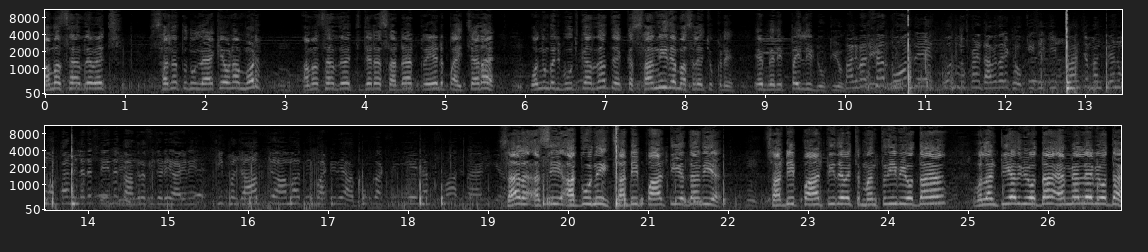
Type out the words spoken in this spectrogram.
ਅੰਮ੍ਰਿਤਸਰ ਦੇ ਵਿੱਚ ਸਨਅਤ ਨੂੰ ਲੈ ਕੇ ਆਉਣਾ ਮੁੜ, ਅੰਮ੍ਰਿਤਸਰ ਦੇ ਵਿੱਚ ਜਿਹੜਾ ਸਾਡਾ ਟ੍ਰੇਡ ਭਾਈਚਾਰਾ ਉਹਨੂੰ ਮਜ਼ਬੂਤ ਕਰਨਾ ਤੇ ਕਿਸਾਨੀ ਦੇ ਮਸਲੇ ਚੁੱਕਣੇ। ਇਹ ਮੇਰੀ ਪਹਿਲੀ ਡਿਊਟੀ ਹੋਊ ਧੰਨਵਾਦ ਸਾਹਿਬ ਬਹੁਤ ਬਹੁਤ ਲੋਕਾਂ ਨੇ ਦਾਅਵੇਦਾਰੀ ਠੋਕੀ ਸੀ ਕਿ ਪੰਜ ਮੰਤਰੀਆਂ ਨੂੰ ਮੌਕਾ ਮਿਲਿਆ ਤੇ ਤਿੰਨ ਕਾਂਗਰਸ ਜਿਹੜੇ ਆਏ ਨੇ ਕਿ ਪੰਜਾਬ 'ਚ ਆਮ ਆਦਮੀ ਪਾਰਟੀ ਦੇ ਆਗੂ ਘੱਟ ਸੀ ਇਹ ਜਾਂ ਵਿਸ਼ਵਾਸ ਜਤਾਇਆ ਨਹੀਂ ਗਿਆ। ਸਰ ਅਸੀਂ ਆਗੂ ਨਹੀਂ ਸਾਡੀ ਪਾਰਟੀ ਇਦਾਂ ਦੀ ਹੈ। ਸਾਡੀ ਪਾਰਟੀ ਦੇ ਵਿੱਚ ਮੰਤਰੀ ਵੀ ਉਦਾਂ ਆ ਵਲੰਟੀਅਰ ਵੀ ਉਦਾਂ ਐਮਐਲਏ ਵੀ ਉਦਾਂ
